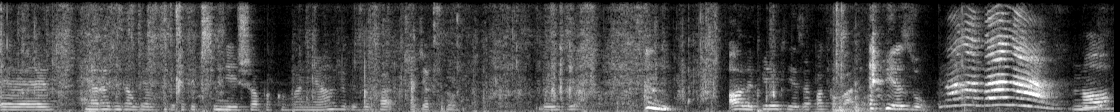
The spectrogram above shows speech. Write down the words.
Yy, na razie zamówiłam sobie takie trzy mniejsze opakowania, żeby zobaczyć, jak to będzie. Ale pięknie zapakowane. Jezu. Mama, banan! No.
